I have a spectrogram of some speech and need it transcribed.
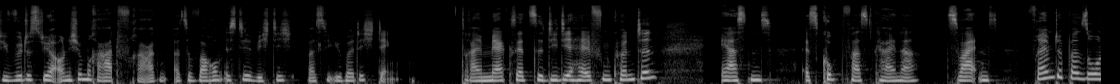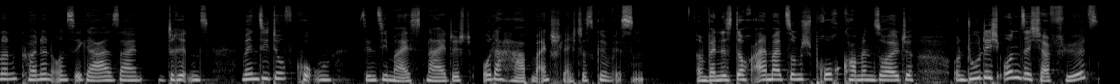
Die würdest du ja auch nicht um Rat fragen. Also warum ist dir wichtig, was sie über dich denken? Drei Merksätze, die dir helfen könnten. Erstens, es guckt fast keiner. Zweitens, Fremde Personen können uns egal sein. Drittens, wenn sie doof gucken, sind sie meist neidisch oder haben ein schlechtes Gewissen. Und wenn es doch einmal zum Spruch kommen sollte und du dich unsicher fühlst,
